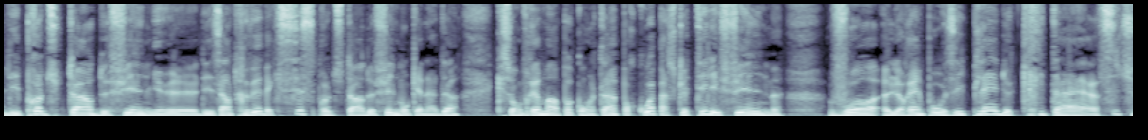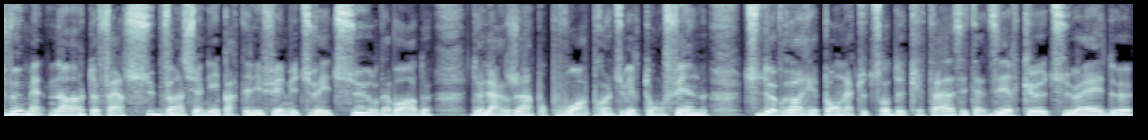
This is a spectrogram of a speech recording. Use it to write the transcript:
les producteurs de films, il des entrevues avec six producteurs de films au Canada qui sont vraiment pas contents. Pourquoi? Parce que Téléfilm va leur imposer plein de critères. Si tu veux maintenant te faire subventionner par Téléfilm et tu veux être sûr d'avoir de, de l'argent pour pouvoir produire ton film, tu devras répondre à toutes sortes de critères, c'est-à-dire que tu aides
